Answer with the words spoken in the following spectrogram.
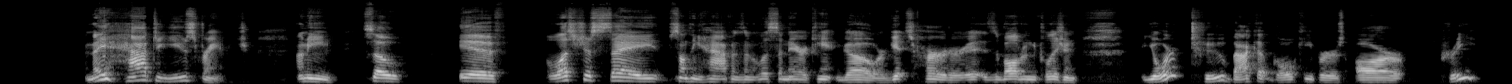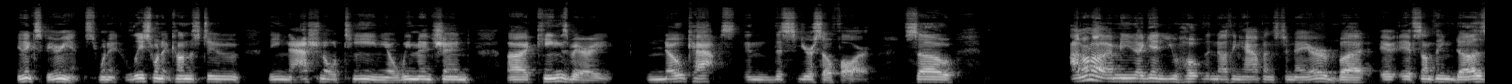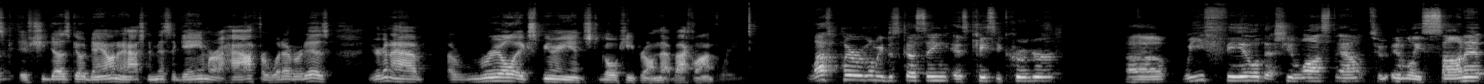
And they had to use Franch. I mean, so if let's just say something happens and Alyssa Naeher can't go or gets hurt or is involved in a collision, your two backup goalkeepers are pretty inexperienced when it, at least when it comes to the national team. You know, we mentioned uh, Kingsbury, no caps in this year so far. So I don't know. I mean, again, you hope that nothing happens to Naeher, but if, if, something does, if she does go down and has to miss a game or a half or whatever it is, you're going to have a real experienced goalkeeper on that back line for you. Last player we're going to be discussing is Casey Krueger. Uh, we feel that she lost out to Emily Sonnett,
